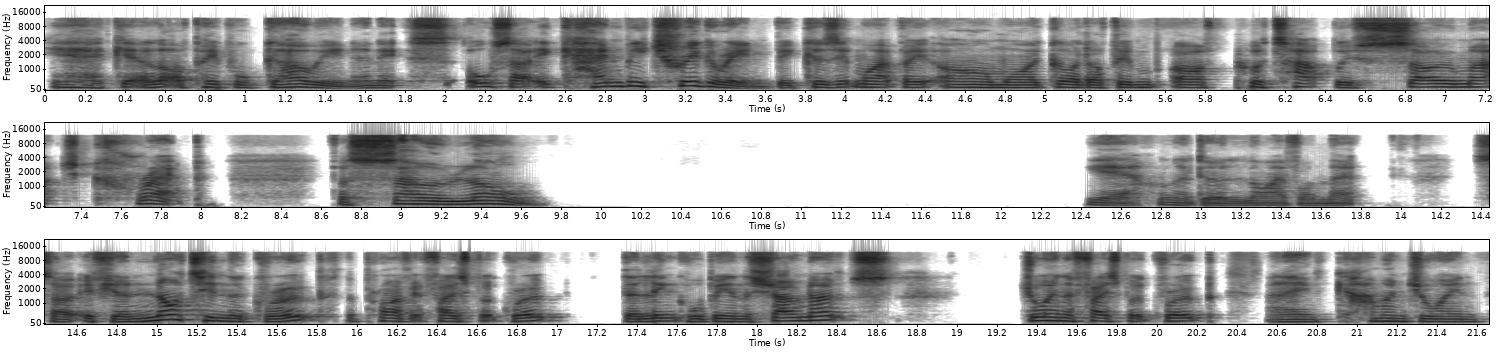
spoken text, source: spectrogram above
yeah, get a lot of people going. And it's also it can be triggering because it might be, oh my god, I've been I've put up with so much crap for so long. Yeah, I'm going to do a live on that. So if you're not in the group, the private Facebook group, the link will be in the show notes join the Facebook group, and then come and join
